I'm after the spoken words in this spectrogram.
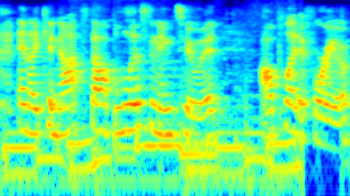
and I cannot stop listening to it. I'll play it for you.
